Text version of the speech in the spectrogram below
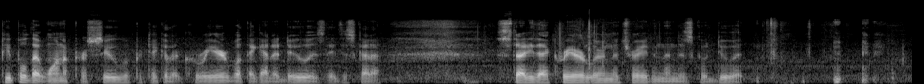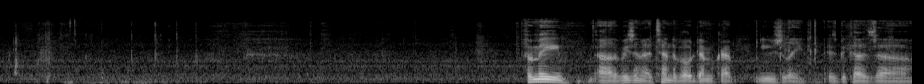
People that want to pursue a particular career, what they got to do is they just got to study that career, learn the trade, and then just go do it. For me, uh, the reason I tend to vote Democrat usually is because, uh,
